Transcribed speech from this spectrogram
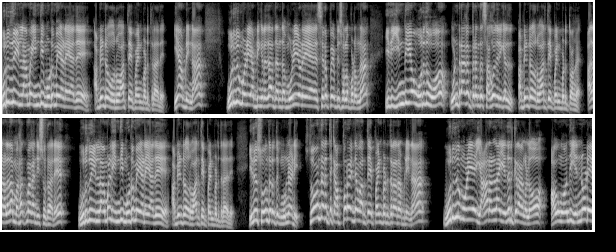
உருது இல்லாமல் இந்தி முழுமை அடையாது அப்படின்ற ஒரு வார்த்தையை பயன்படுத்துறாரு. ஏன் அப்படின்னா உருது மொழி அப்படிங்கிறது அது அந்த மொழியுடைய சிறப்பு எப்படி சொல்லப்படும்னா இது இந்தியோ உருதுவும் ஒன்றாக பிறந்த சகோதரிகள் அப்படின்ற ஒரு வார்த்தையை பயன்படுத்துவாங்க. அதனாலதான் மகாத்மா காந்தி சொல்றாரு உருது இல்லாமல் இந்தி முழுமை அடையாது அப்படின்ற ஒரு வார்த்தையை பயன்படுத்துறாரு. இது சுதந்திரத்துக்கு முன்னாடி. சுதந்திரத்துக்கு அப்புறம் என்ன வார்த்தையை பயன்படுத்துறாரு அப்படின்னா உருது மொழியை யாரெல்லாம் எதிர்க்கிறாங்களோ அவங்க வந்து என்னுடைய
